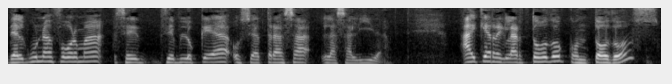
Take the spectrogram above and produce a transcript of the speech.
de alguna forma se, se bloquea o se atrasa la salida. Hay que arreglar todo con todos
